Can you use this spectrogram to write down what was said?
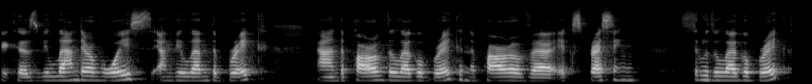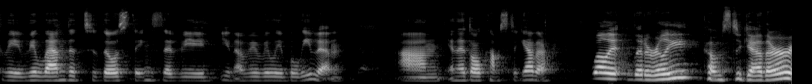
because we lend our voice and we lend the brick and the power of the lego brick and the power of uh, expressing through the lego brick we, we lend it to those things that we you know we really believe in um, and it all comes together. Well, it literally comes together,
